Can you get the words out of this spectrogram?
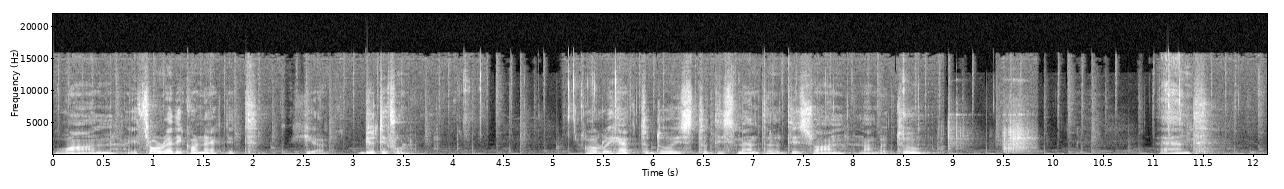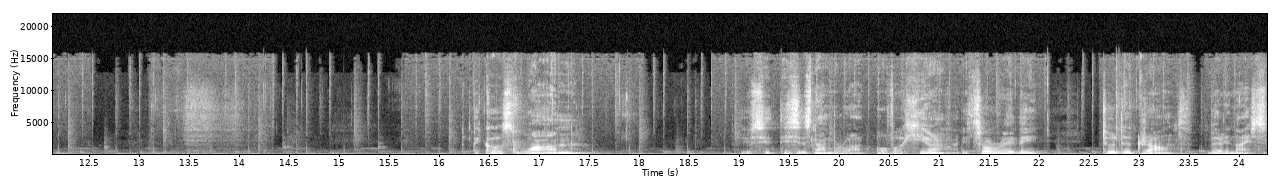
one. It's already connected here. Beautiful all we have to do is to dismantle this one number two. And because one you see this is number one over here. It's already to the ground. Very nice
